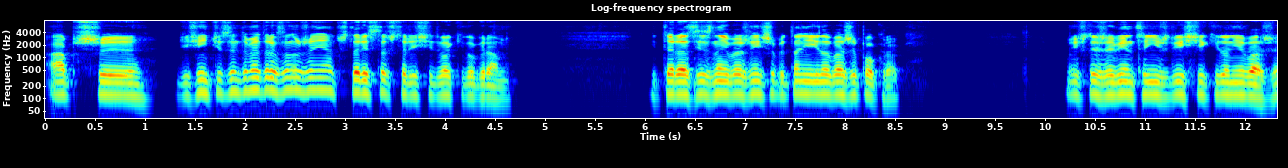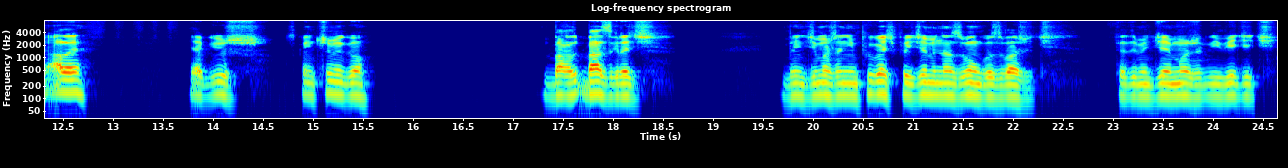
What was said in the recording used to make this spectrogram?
a przy 10 cm zanurzenia 442 kg. I teraz jest najważniejsze pytanie, ile waży pokrak. Myślę, że więcej niż 200 kg nie waży, ale jak już skończymy go ba- bazgrać, będzie można nim pływać, pojedziemy na złą go zważyć. Wtedy będziemy mogli wiedzieć,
